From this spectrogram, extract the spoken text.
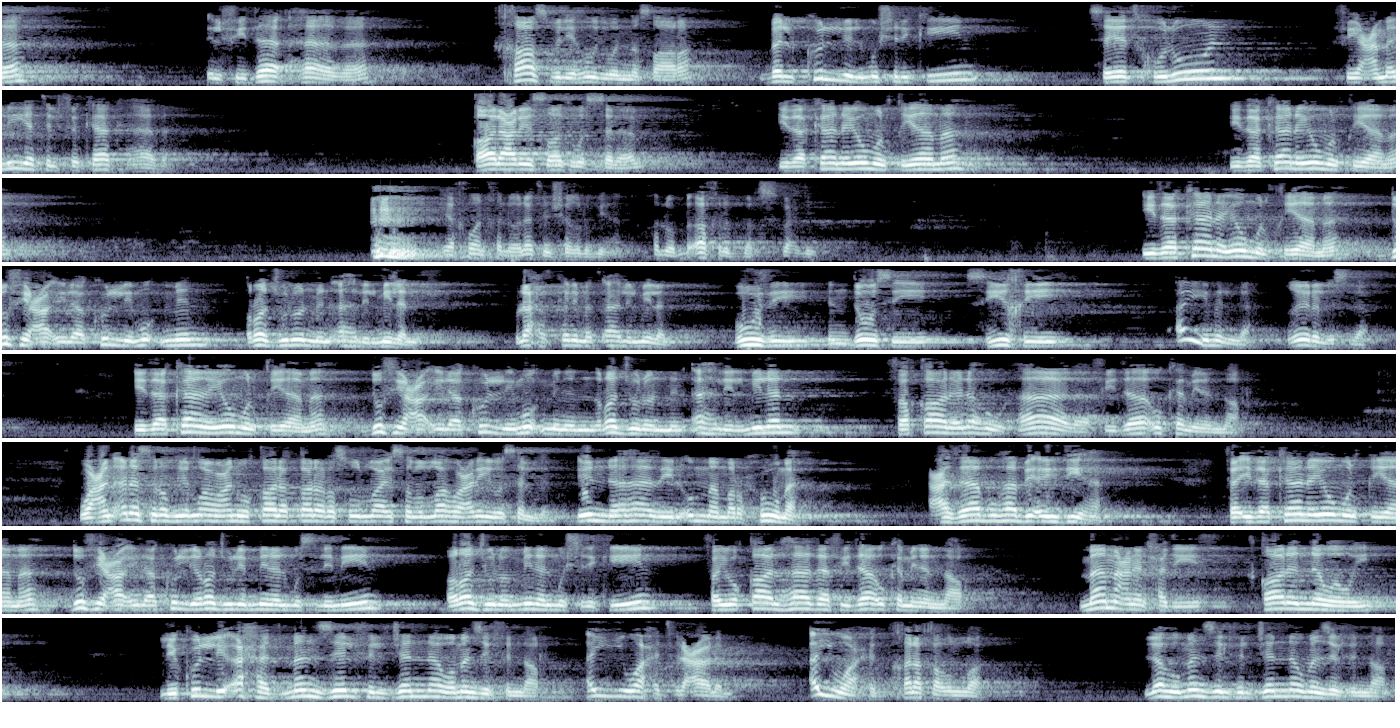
الفداء هذا خاص باليهود والنصارى بل كل المشركين سيدخلون في عملية الفكاك هذا. قال عليه الصلاة والسلام إذا كان يوم القيامة إذا كان يوم القيامة يا إخوان خلوها لا تنشغلوا بها خلوها بآخر الدرس بعدين. إذا كان يوم القيامة دفع إلى كل مؤمن رجل من أهل الملل. ولاحظ كلمة أهل الملل. بوذي هندوسي سيخي أي ملة غير الإسلام. إذا كان يوم القيامة دفع إلى كل مؤمن رجل من أهل الملل فقال له هذا فداؤك من النار. وعن أنس رضي الله عنه قال قال رسول الله صلى الله عليه وسلم إن هذه الأمة مرحومة عذابها بأيديها. فإذا كان يوم القيامة دفع إلى كل رجل من المسلمين رجل من المشركين فيقال هذا فداؤك من النار. ما معنى الحديث؟ قال النووي لكل أحد منزل في الجنة ومنزل في النار. أي واحد في العالم أي واحد خلقه الله له منزل في الجنة ومنزل في النار.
